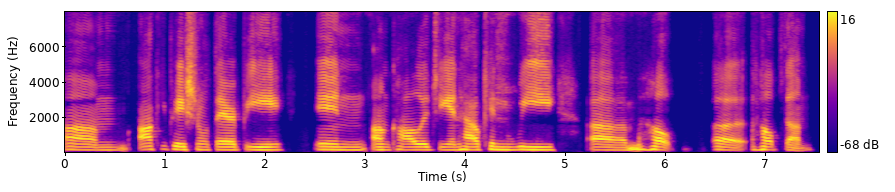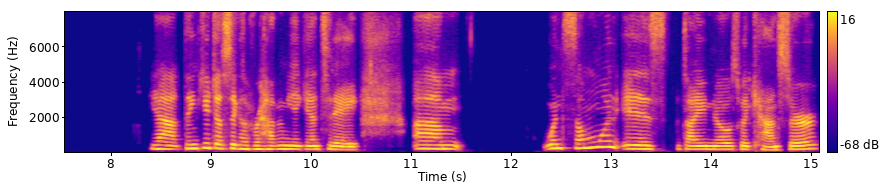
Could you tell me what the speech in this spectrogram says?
um, occupational therapy in oncology and how can we um, help uh, help them? Yeah thank you jessica for having me again today. Um, when someone is diagnosed with cancer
